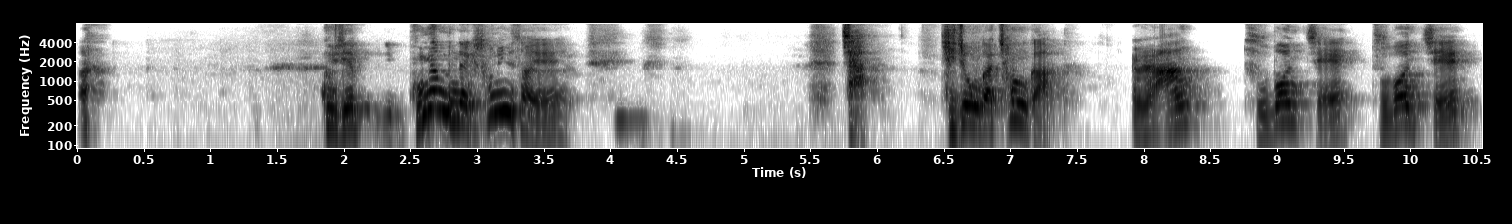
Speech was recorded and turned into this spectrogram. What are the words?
그 이제 보면 맨날 이렇게 손인사해. 자, 기존과 첨가랑 두 번째, 두 번째,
